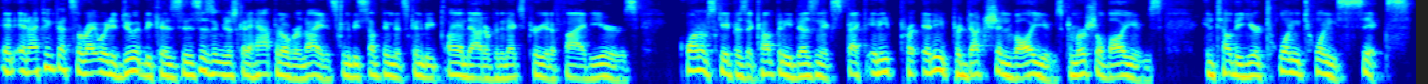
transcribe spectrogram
And, and I think that's the right way to do it because this isn't just going to happen overnight. It's going to be something that's going to be planned out over the next period of five years. QuantumScape as a company doesn't expect any any production volumes, commercial volumes, until the year 2026.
